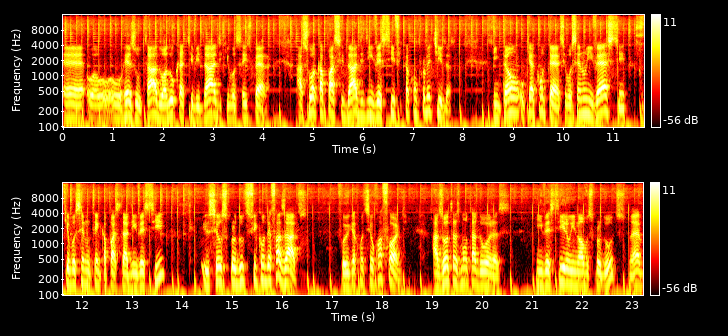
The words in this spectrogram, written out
é, o, o, resultado, a lucratividade que você espera. A sua capacidade de investir fica comprometida. Então, o que acontece? Você não investe porque você não tem capacidade de investir e os seus produtos ficam defasados. Foi o que aconteceu com a Ford. As outras montadoras investiram em novos produtos, né?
